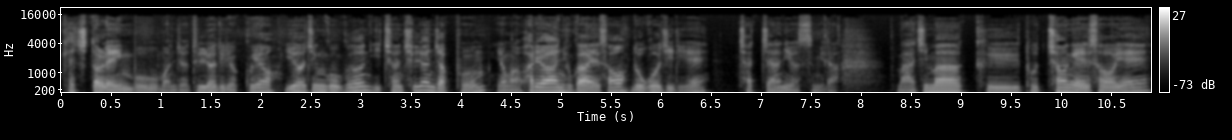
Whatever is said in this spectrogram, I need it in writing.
Catch the Rainbow 먼저 들려드렸고요. 이어진 곡은 2007년 작품 영화 화려한 휴가에서 노고지리의 찻잔이었습니다. 마지막 그 도청에서의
